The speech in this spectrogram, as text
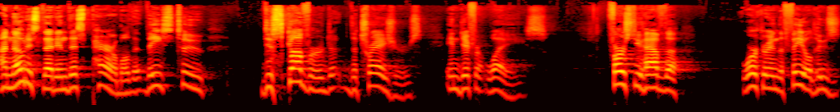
I noticed that in this parable that these two discovered the treasures in different ways. First, you have the worker in the field who's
